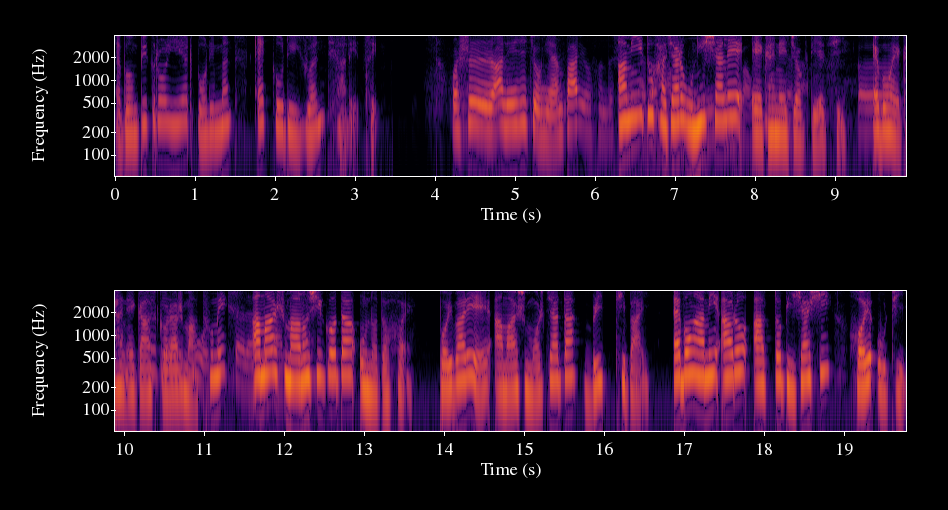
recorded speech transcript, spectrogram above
এবং বিক্রয়ের পরিমাণ এক কোটি ইউয়ান ছাড়িয়েছে। আমি দু হাজার উনিশ সালে এখানে যোগ দিয়েছি এবং এখানে কাজ করার মাধ্যমে আমার মানসিকতা উন্নত হয় পরিবারে আমার মর্যাদা বৃদ্ধি পায় এবং আমি আরও আত্মবিশ্বাসী হয়ে উঠি।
